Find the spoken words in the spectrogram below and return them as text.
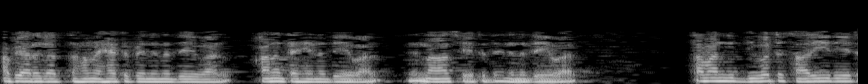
අපි අරගත්තාම ඇහැට පෙනෙන දේවල් කනට ඇහෙන දේවල් නාසයට දැනෙන දේවල් Tamange දිවට ශරීරයට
